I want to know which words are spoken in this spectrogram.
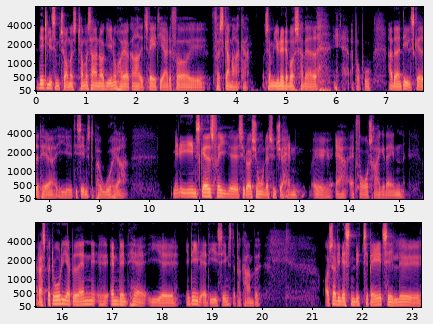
lidt ligesom Thomas, Thomas har nok i endnu højere grad et svagt hjerte for, øh, for Skamaka som jo netop også har været, ja, apropos, har været en del skadet her i øh, de seneste par uger her. Men i en skadesfri øh, situation, der synes jeg, han øh, er at foretrække derinde. Raspadori er blevet an, øh, anvendt her i øh, en del af de seneste par kampe. Og så er vi næsten lidt tilbage til øh,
